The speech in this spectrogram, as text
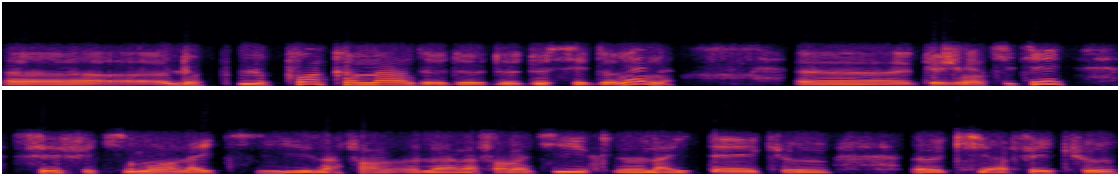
le, le, point commun de, ces domaines, euh, que je viens de citer, c'est effectivement l'IT, l'informatique, l'high-tech, euh, euh, qui a fait que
